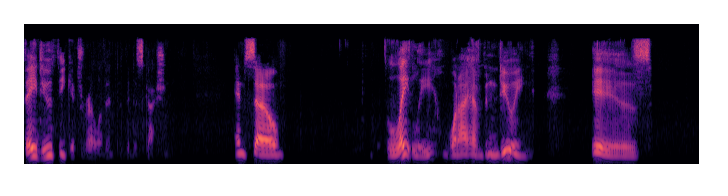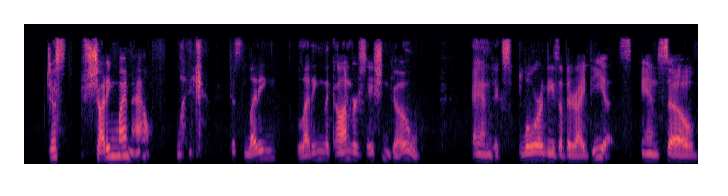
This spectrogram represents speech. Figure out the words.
They do think it's relevant to the discussion. And so lately, what I have been doing is just shutting my mouth, like just letting letting the conversation go and explore these other ideas. And so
